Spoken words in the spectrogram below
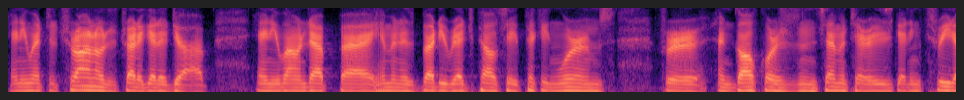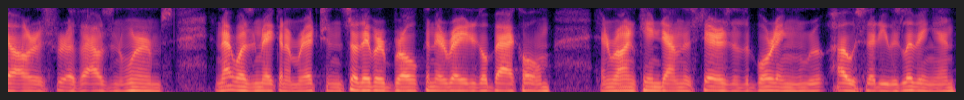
and he went to Toronto to try to get a job. And he wound up uh, him and his buddy Reg Pelche picking worms for and golf courses and cemeteries, getting three dollars for a thousand worms, and that wasn't making them rich. And so they were broke, and they're ready to go back home. And Ron came down the stairs of the boarding house that he was living in,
